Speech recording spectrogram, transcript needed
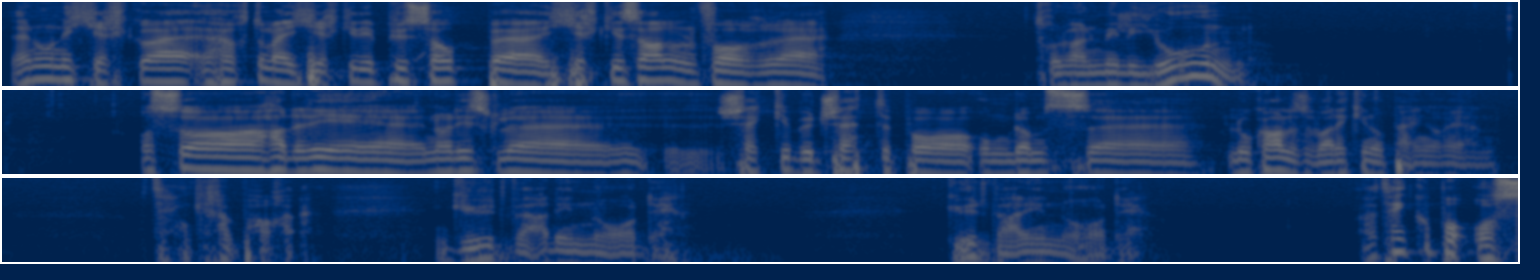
Det er noen i kirka Jeg hørte om ei kirke de pussa opp uh, kirkesalen for uh, Jeg tror det var en million. Og så hadde de, når de skulle sjekke budsjettet på ungdomslokalet, så var det ikke noe penger igjen. Da tenker jeg bare Gud vær deg nådig. Gud vær deg nådig. Jeg tenker på oss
